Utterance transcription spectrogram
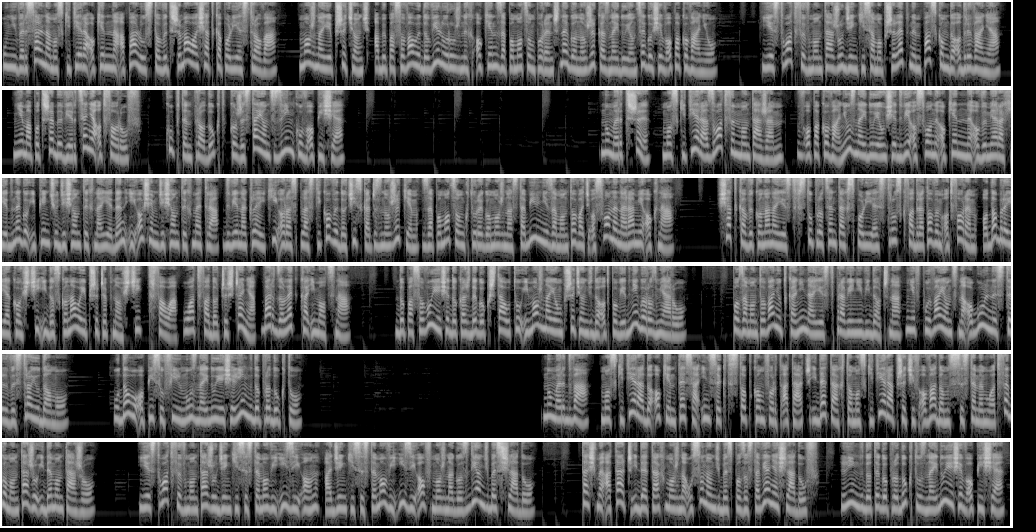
Uniwersalna moskitiera okienna Apalus to wytrzymała siatka poliestrowa. Można je przyciąć, aby pasowały do wielu różnych okien za pomocą poręcznego nożyka znajdującego się w opakowaniu. Jest łatwy w montażu dzięki samoprzylepnym paskom do odrywania. Nie ma potrzeby wiercenia otworów. Kup ten produkt, korzystając z linku w opisie. Numer 3. Moskitiera z łatwym montażem. W opakowaniu znajdują się dwie osłony okienne o wymiarach 1,5 na 1,8 metra, dwie naklejki oraz plastikowy dociskacz z nożykiem, za pomocą którego można stabilnie zamontować osłonę na ramię okna. Siatka wykonana jest w 100% z poliestru z kwadratowym otworem, o dobrej jakości i doskonałej przyczepności, trwała, łatwa do czyszczenia, bardzo lekka i mocna. Dopasowuje się do każdego kształtu i można ją przyciąć do odpowiedniego rozmiaru. Po zamontowaniu tkanina jest prawie niewidoczna, nie wpływając na ogólny styl wystroju domu. U dołu opisu filmu znajduje się link do produktu. Numer 2. Moskitiera do okien Tesa Insect Stop Comfort Attach i Detach to moskitiera przeciw owadom z systemem łatwego montażu i demontażu. Jest łatwy w montażu dzięki systemowi Easy On, a dzięki systemowi Easy Off można go zdjąć bez śladu. Taśmę Attach i Detach można usunąć bez pozostawiania śladów. Link do tego produktu znajduje się w opisie.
